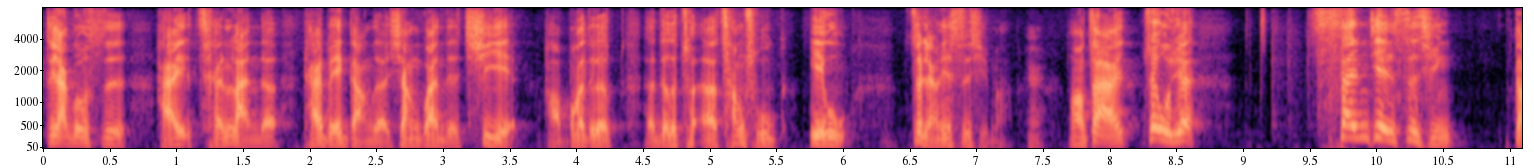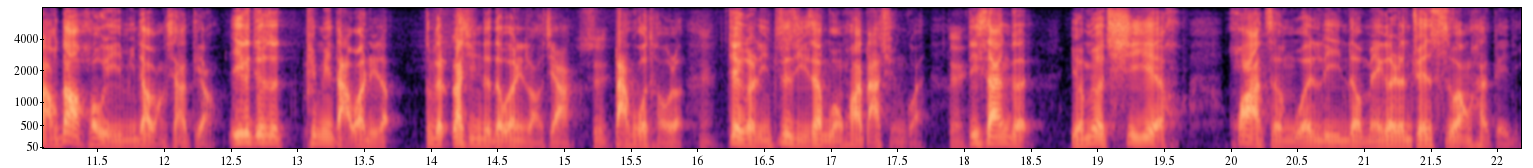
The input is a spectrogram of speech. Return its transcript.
这家公司还承揽了台北港的相关的企业，好，包括这个呃这个呃仓储业务这两件事情嘛，然后再来，所以我觉得三件事情搞到侯友宜民调往下掉，一个就是拼命打万里了。这个赖清德的万里老家是打过头了。第二个，你自己在文化大群馆。对。第三个，有没有企业化整为零的，每个人捐十万块给你？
